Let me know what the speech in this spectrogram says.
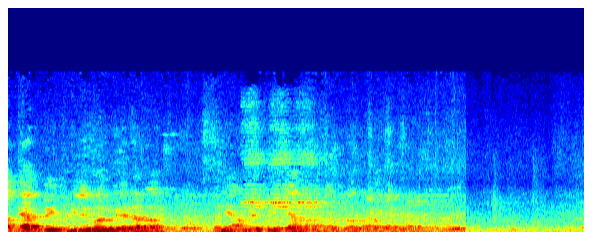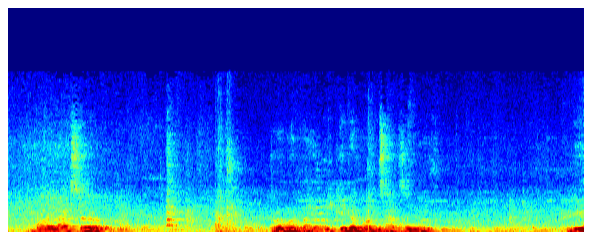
आध्यात्मिक फिल्महरू हेरेर पनि हामीले त्यो ज्ञान हासिल गर्न सक्छौँ। मलाई लाग्छ प्रमोद भाइ निकै र उसले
